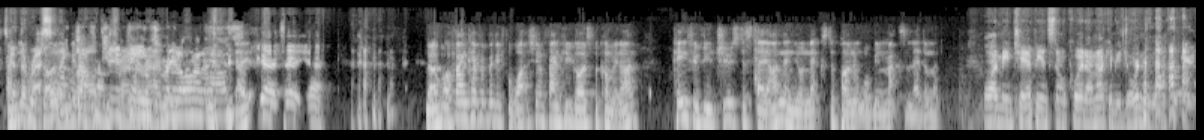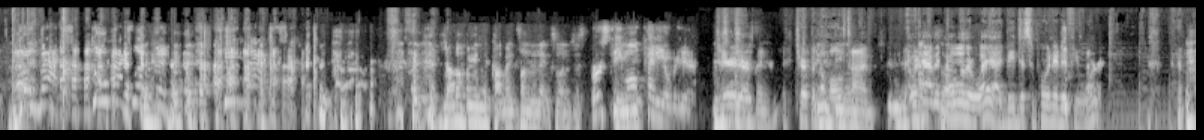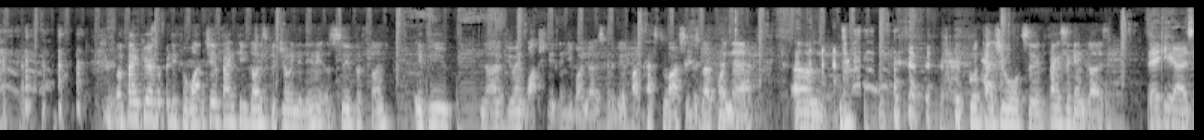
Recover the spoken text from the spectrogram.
It's got the you can show wrestling them it belt. on He's running Champagne around. sprayed all around the house. Okay? Yeah, that's it. Yeah. No, well, thank everybody for watching. Thank you guys for coming on. Keith, if you choose to stay on, then your next opponent will be Max Lederman. Well, I mean, champions don't quit. I'm not gonna be Jordan and walk away. Go Max! Go Max Lederman! Team Max! John will be in the comments on the next one. Just First team all petty over here. There it is. chirping, chirping the whole time. I would have it uh, no other way. I'd be disappointed if you weren't. well, thank you everybody for watching. Thank you guys for joining in. It was super fun. If you know, if you ain't watched it, then you won't know it's going to be a podcast tomorrow. So there's no point there. Um, we'll catch you all soon. Thanks again, guys. Thank you guys.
